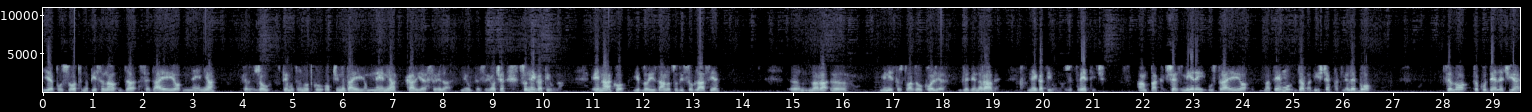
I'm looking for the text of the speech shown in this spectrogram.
je povsod napisano, da se dajejo mnenja, ker žal v tem trenutku občine dajejo mnenja, kar je seveda neobvezujoče, so negativna. Enako je bilo izdano tudi soglasje eh, nara, eh, Ministrstva za okolje glede narave. Negativno, že tretjič. Ampak še zmeraj ustrajajo na tem, da vadišče pa tle le bo. Celo tako deleč je,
